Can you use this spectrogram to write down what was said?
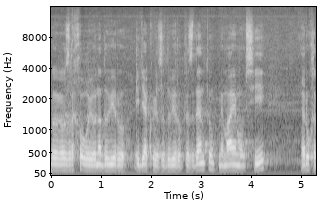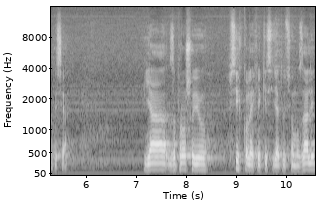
розраховую на довіру і дякую за довіру президенту. Ми маємо всі рухатися. Я запрошую всіх колег, які сидять у цьому залі,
